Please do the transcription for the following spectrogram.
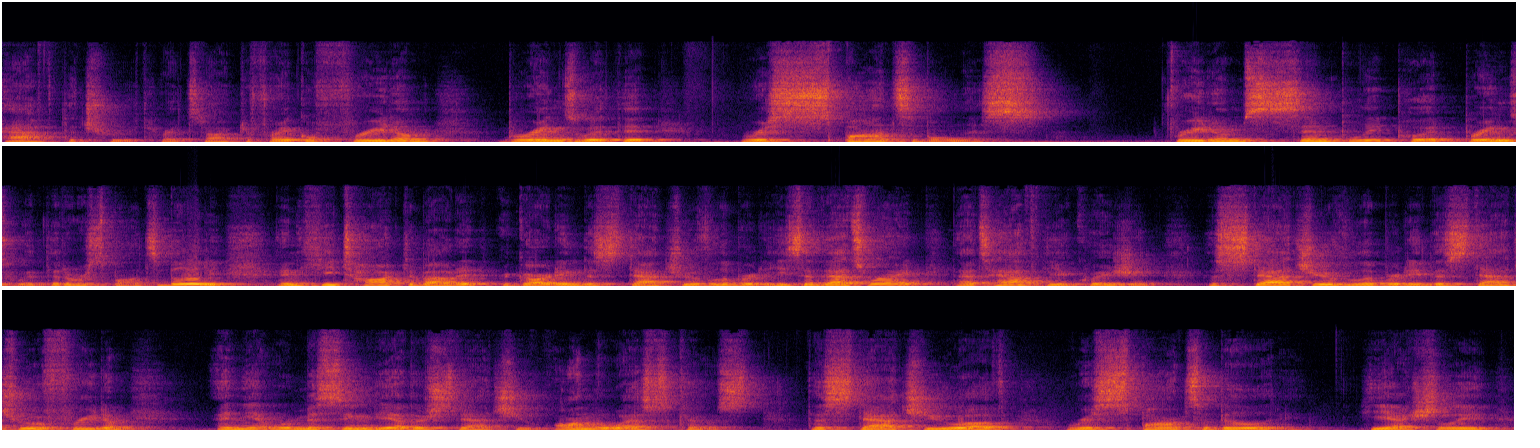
half the truth, writes Dr. Frankl. Freedom brings with it responsibleness. Freedom, simply put, brings with it a responsibility. And he talked about it regarding the Statue of Liberty. He said, That's right, that's half the equation. The Statue of Liberty, the Statue of Freedom. And yet we're missing the other statue on the West Coast, the statue of responsibility. He actually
